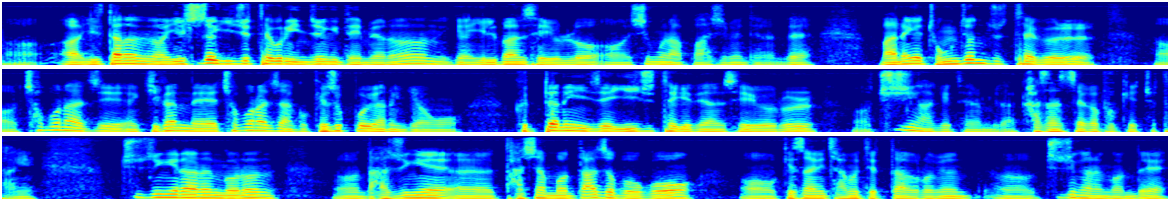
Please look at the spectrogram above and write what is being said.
어, 아, 일단은 일시적 2주택으로 인정이 되면은 일반 세율로 어, 신고 납부하시면 되는데 만약에 종전주택을 어, 처분하지 기간 내에 처분하지 않고 계속 보유하는 경우 그때는 이제 2주택에 대한 세율을 어, 추징하게 됩니다. 가산세가 붙겠죠. 당연히 추징이라는 거는 어, 나중에 에, 다시 한번 따져보고 어, 계산이 잘못됐다 그러면 어, 추징하는 건데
